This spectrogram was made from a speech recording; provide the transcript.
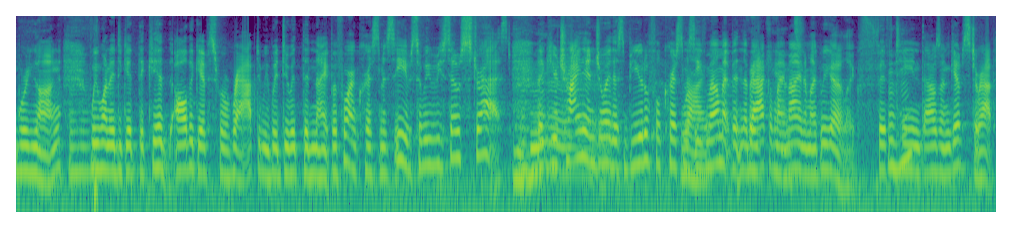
were young, mm-hmm. we wanted to get the kid all the gifts were wrapped, and we would do it the night before on Christmas Eve. So we'd be so stressed. Mm-hmm. Like you're trying to enjoy this beautiful Christmas Eve moment, but in the But back of my mind, I'm like, we got like mm-hmm. 15,000 gifts to wrap,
